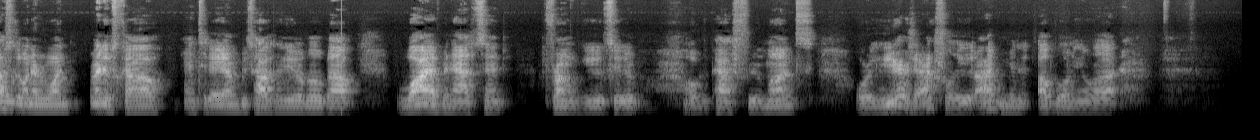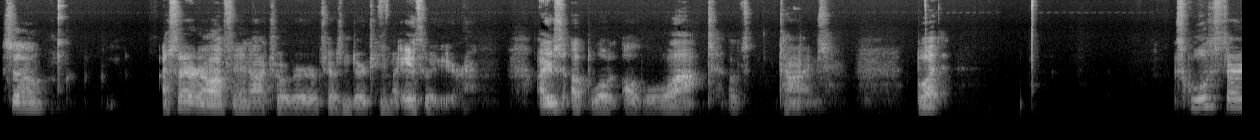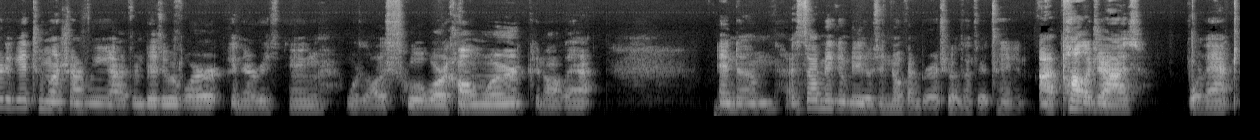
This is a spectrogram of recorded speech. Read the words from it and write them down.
How's it going, everyone? My name is Kyle, and today I'm going to be talking to you a little about why I've been absent from YouTube over the past few months, or years actually. I haven't been uploading a lot. So, I started off in October of 2013, my 8th grade year. I used to upload a lot of times, but school started to get too much on me. I've been busy with work and everything, with all the schoolwork, homework, and all that. And um, I stopped making videos in November of 2015. I apologize for that.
